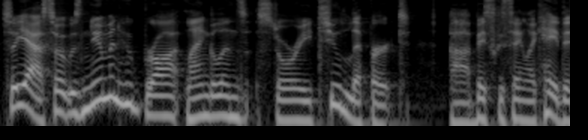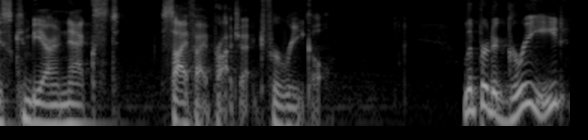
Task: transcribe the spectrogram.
So yeah, so it was Neumann who brought Langelaan's story to Lippert, uh, basically saying like, "Hey, this can be our next sci-fi project for Regal." Lippert agreed,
